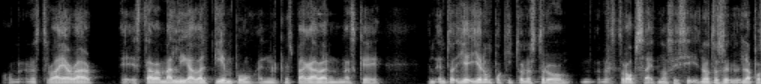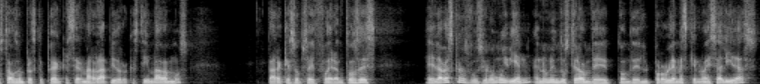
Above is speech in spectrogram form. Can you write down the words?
o nuestro IRR, eh, estaba más ligado al tiempo en el que nos pagaban más que... y, era un poquito nuestro, nuestro upside, ¿no? Si, nosotros eh, le apostamos a empresas que puedan crecer más rápido de lo que estimábamos para que ese upside fuera. Entonces, eh, la verdad es que nos funcionó muy bien en una industria donde, donde el problema es que no hay salidas.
